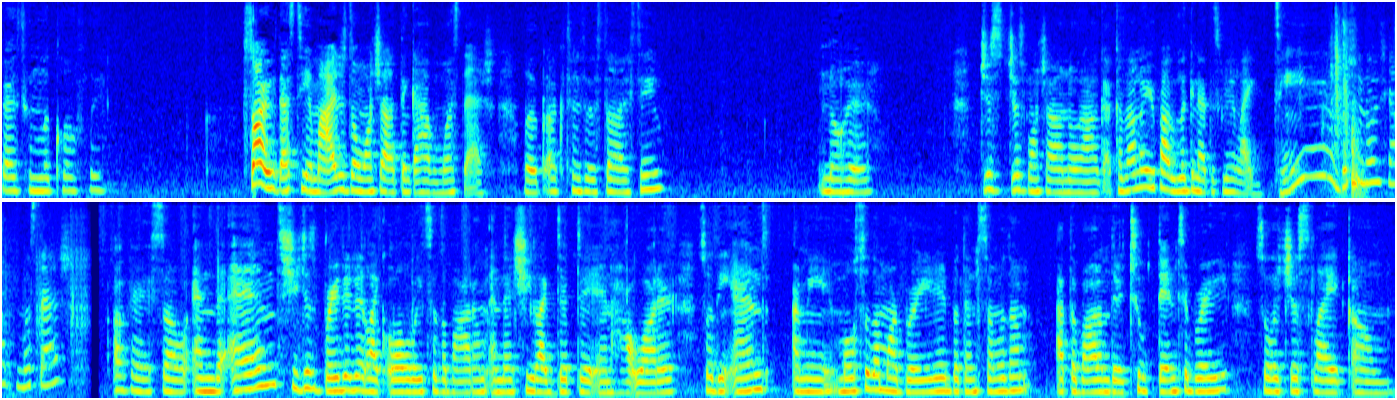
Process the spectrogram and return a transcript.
You guys can look closely. Sorry if that's TMI. I just don't want y'all to think I have a mustache. Look, I can turn to the side. See? No hair. Just just want y'all to know how I got. Because I know you're probably looking at the screen like, damn, did you know she got a mustache? Okay, so in the end, she just braided it like all the way to the bottom. And then she like dipped it in hot water. So the end, I mean, most of them are braided. But then some of them at the bottom, they're too thin to braid. So it's just like um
